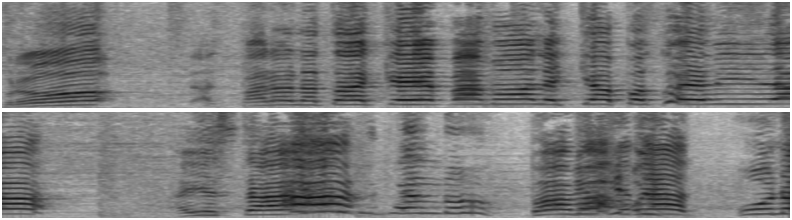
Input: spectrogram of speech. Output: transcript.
bro, para el ataque, vamos, le queda poco de vida. Ahí está. Vamos. Uy, uno.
